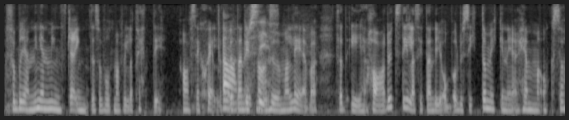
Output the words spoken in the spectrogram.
förbränningen minskar inte så fort man fyller 30 av sig själv. Ja, utan det är snarare precis. hur man lever. Så att är, har du ett stillasittande jobb och du sitter mycket ner hemma också.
